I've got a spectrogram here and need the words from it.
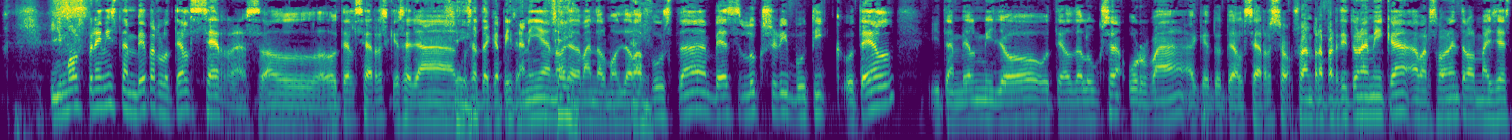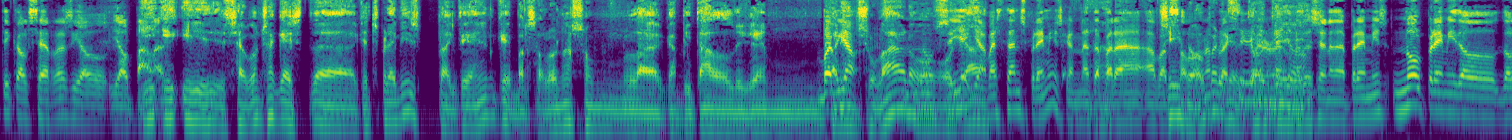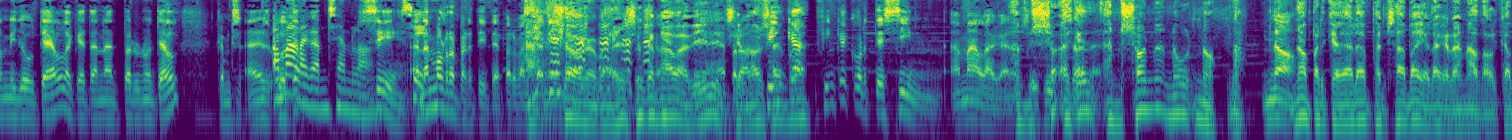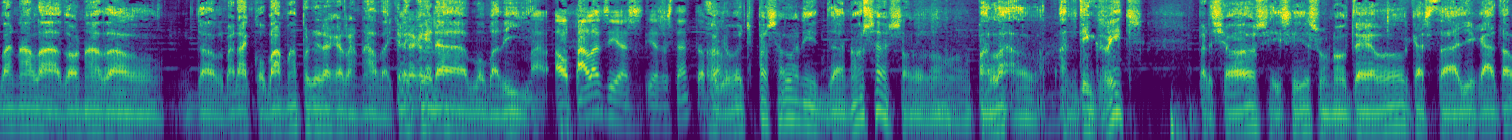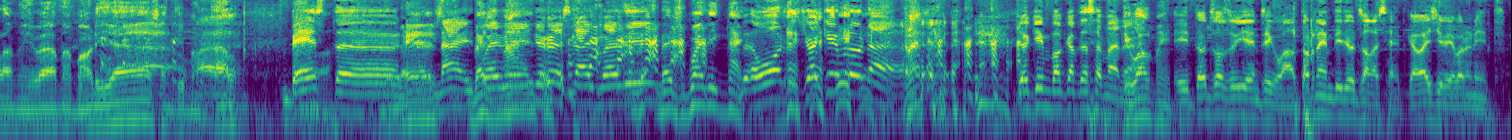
I molts premis també per l'hotel Serres, el- l'hotel Serres, que és allà al Sí. costat de Capitania, no? Sí. allà davant del moll de la fusta, Best Luxury Boutique Hotel, i també el millor hotel de luxe urbà, aquest hotel Serres. S'ho han repartit una mica a Barcelona entre el Majestic, el Serres i el, i el I, Palace. i, I segons aquest, uh, aquests premis, pràcticament que Barcelona som la capital, diguem, Bueno, peninsular o, no, sé, o hi, ha... hi ha bastants premis que han anat a parar a Sí, no, Barcelona, perquè pràcticament tot una és- desena de premis. No el premi del, del millor hotel, aquest ha anat per un hotel... Que em, és, A Màlaga, em sembla. Sí, Sí. ha anat molt repartit, eh, per Ah, mantenir. això, això t'anava a dir, Eh, si però no finca, sembla... finca Cortesín, a Màlaga. No Em, sé si so, aquest, em sona... No, no, no. No. No, perquè ara pensava era Granada, el que va anar la dona del, del Barack Obama, però era Granada. Crec Era que era Bobadilla. Va, Al Palace hi has, hi has estat? Al Oh, jo Palace? vaig passar la nit de noces al, al, al Antic Ritz. Per això, sí, sí, és un hotel que està lligat a la meva memòria sentimental. Best, uh, Best- night, best wedding, night. best night wedding. Best wedding night. Award de Joaquim Luna. Joaquim, bon cap de setmana. Igualment. I tots els oients igual. Tornem dilluns a les 7. Que vagi bé, bona nit.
